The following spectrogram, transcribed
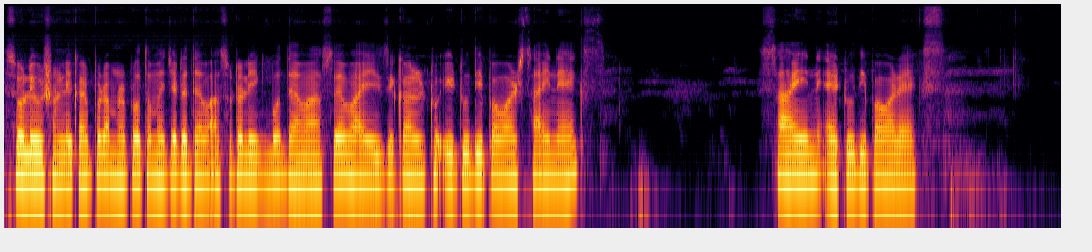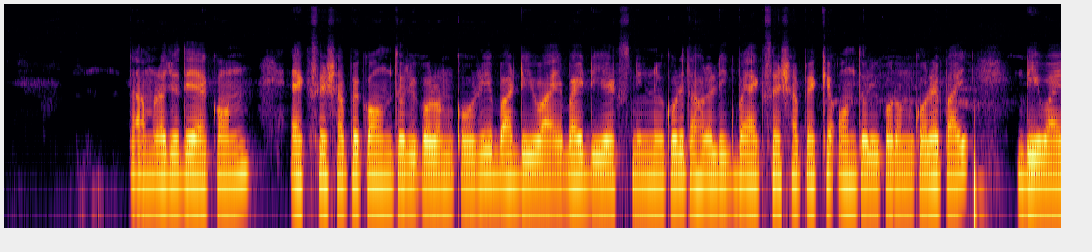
সলিউশন লেখার পর আমরা প্রথমে যেটা দেওয়া আছে ওটা লিখব। দেওয়া আছে y is equal to e to the power sin x sin a to the power x তা আমরা যদি এখন এক্সের সাপেক্ষে অন্তরীকরণ করি বা ডিওয়াই বাই ডিএক্স নির্ণয় করি, তাহলে লিখব এক্সের সাপেক্ষে অন্তরীকরণ করে পাই ডিওয়াই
